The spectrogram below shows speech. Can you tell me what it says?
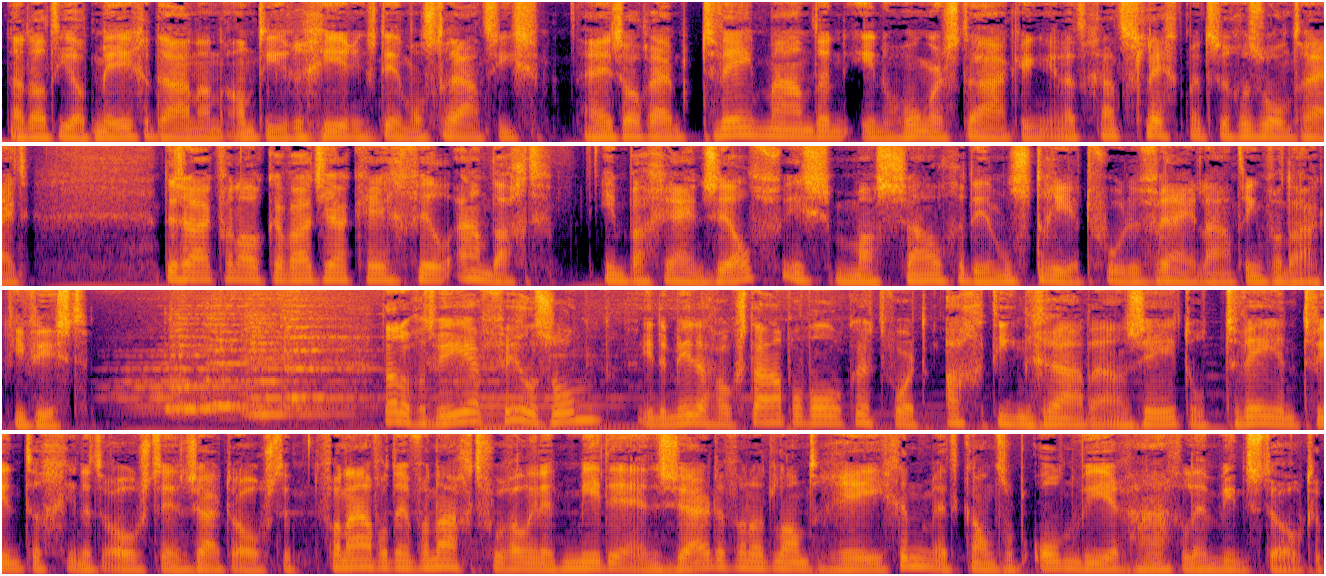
nadat hij had meegedaan aan anti-regeringsdemonstraties. Hij is al ruim twee maanden in hongerstaking en het gaat slecht met zijn gezondheid. De zaak van Al-Kawadja kreeg veel aandacht. In Bahrein zelf is massaal gedemonstreerd voor de vrijlating van de activist. Dan nog het weer, veel zon, in de middag ook stapelwolken. Het wordt 18 graden aan zee tot 22 in het oosten en zuidoosten. Vanavond en vannacht vooral in het midden en zuiden van het land regen... met kans op onweer, hagel en windstoten.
